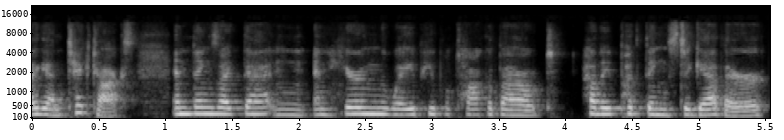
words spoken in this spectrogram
again TikToks and things like that, and and hearing the way people talk about how they put things together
